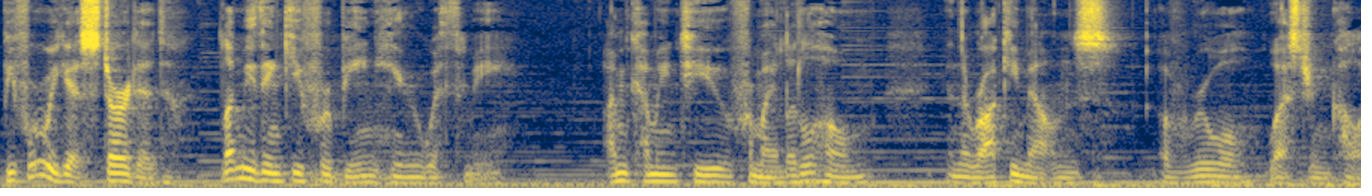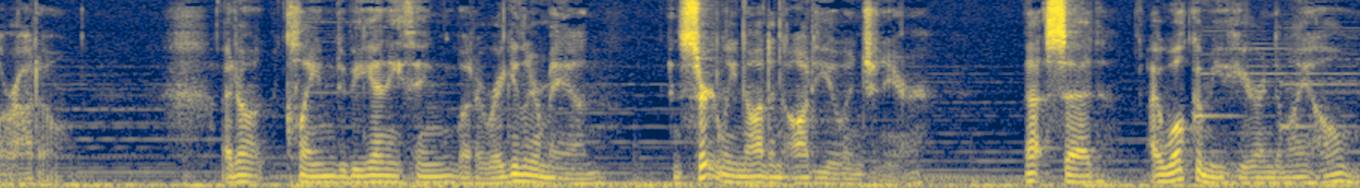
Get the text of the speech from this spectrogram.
Before we get started, let me thank you for being here with me. I'm coming to you from my little home in the Rocky Mountains of rural western Colorado. I don't claim to be anything but a regular man, and certainly not an audio engineer. That said, I welcome you here into my home.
